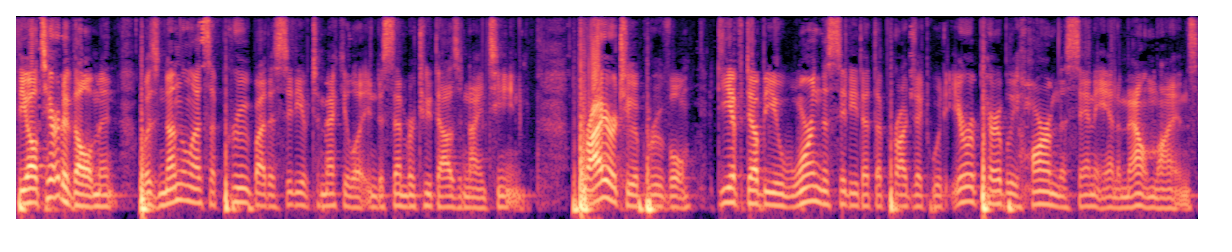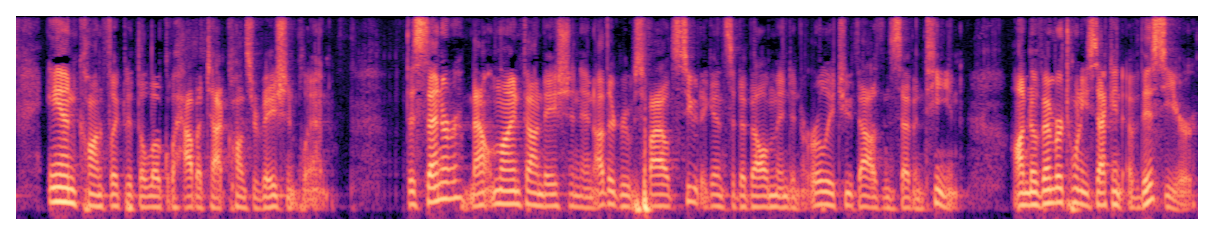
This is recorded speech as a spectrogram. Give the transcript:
The Altair development was nonetheless approved by the city of Temecula in December 2019. Prior to approval, DFW warned the city that the project would irreparably harm the Santa Ana mountain lions and conflict with the local habitat conservation plan. The Center, Mountain Lion Foundation, and other groups filed suit against the development in early 2017. On November 22nd of this year,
